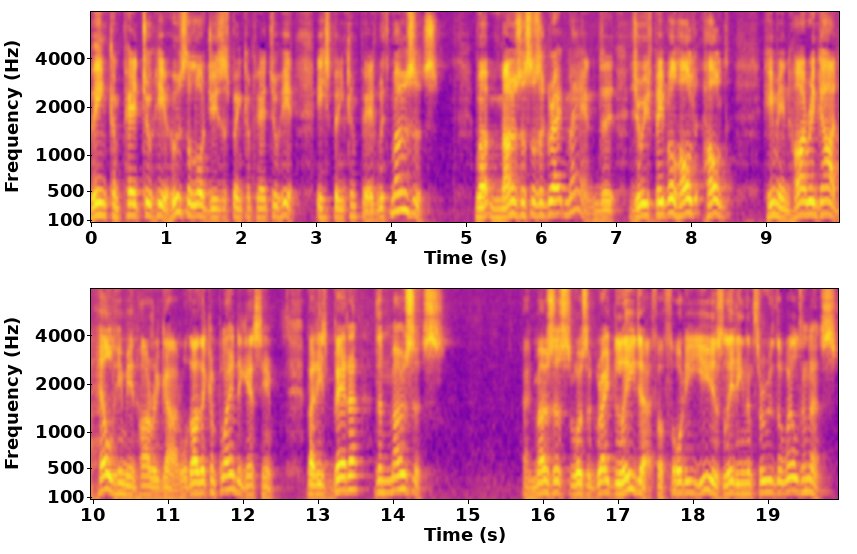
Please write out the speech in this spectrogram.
being compared to here? Who's the Lord Jesus being compared to here? He's being compared with Moses. Well, Moses was a great man. The Jewish people hold, hold him in high regard, held him in high regard, although they complained against him. But he's better than Moses. And Moses was a great leader for 40 years, leading them through the wilderness.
